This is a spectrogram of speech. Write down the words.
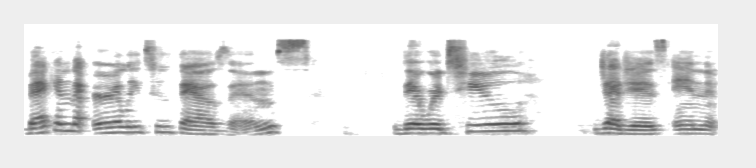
back in the early 2000s, there were two judges in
